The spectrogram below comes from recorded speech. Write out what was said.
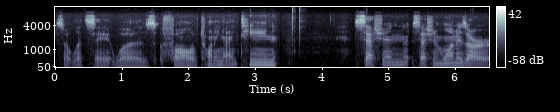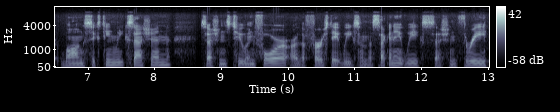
So let's say it was fall of 2019. Session, session one is our long 16 week session. Sessions two and four are the first eight weeks and the second eight weeks. Session three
